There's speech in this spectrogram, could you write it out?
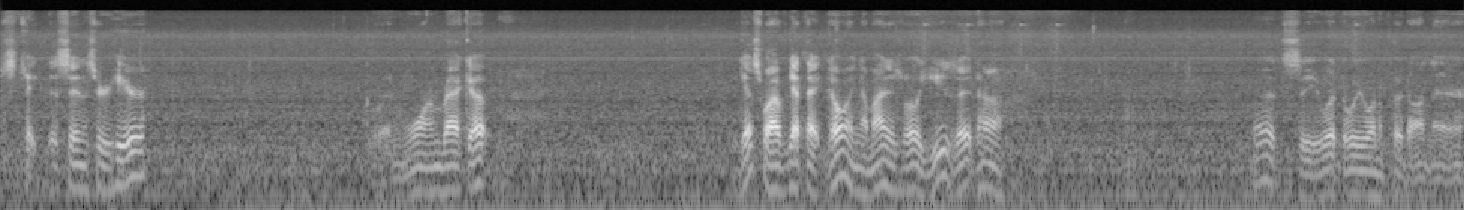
Just take this insert here. Go ahead and warm back up guess while I've got that going, I might as well use it, huh? Let's see, what do we want to put on there?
